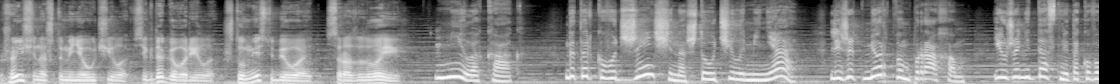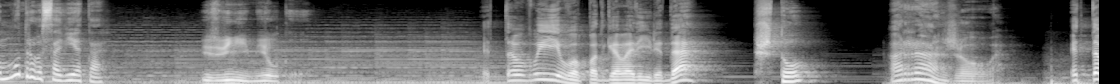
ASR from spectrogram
женщина, что меня учила, всегда говорила, что месть убивает сразу двоих. Мило как. Да только вот женщина, что учила меня, лежит мертвым прахом и уже не даст мне такого мудрого совета. Извини, мелкая. Это вы его подговорили, да? Что? Оранжевого. Это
